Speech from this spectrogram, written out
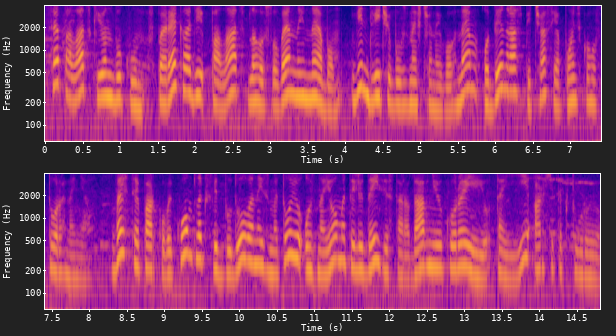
Це палац Кьонбокун, в перекладі Палац благословенний небом. Він двічі був знищений вогнем один раз під час японського вторгнення. Весь цей парковий комплекс відбудований з метою ознайомити людей зі стародавньою Кореєю та її архітектурою.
